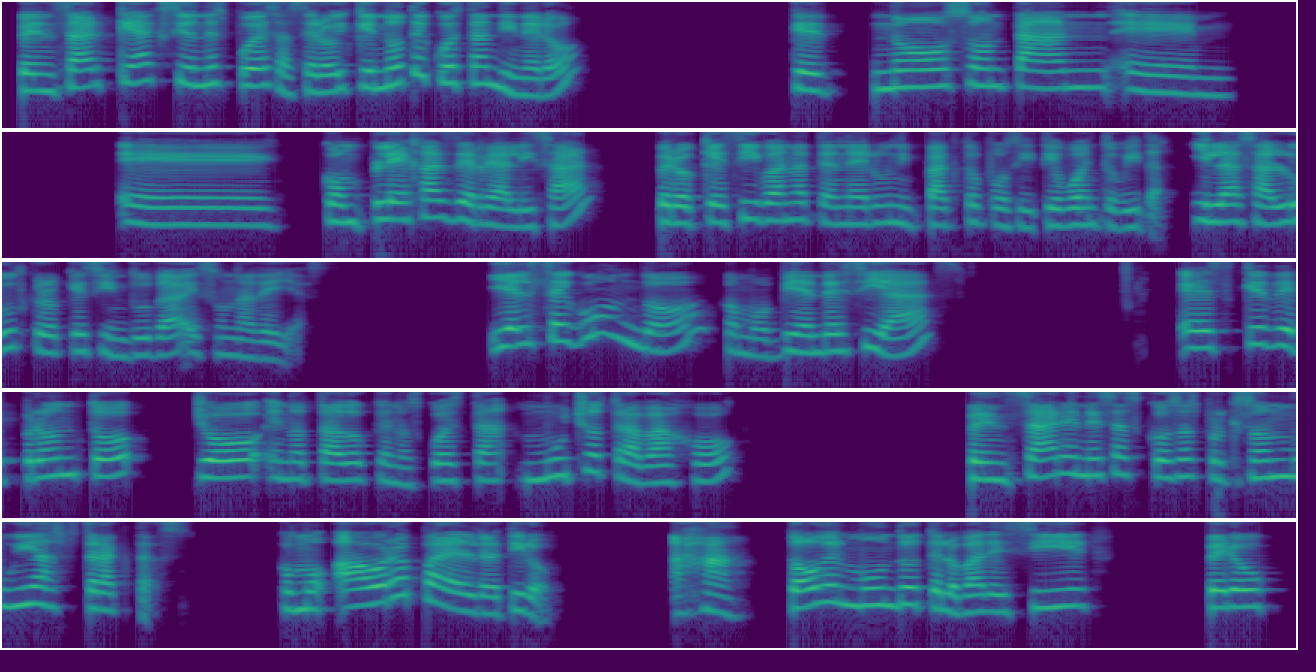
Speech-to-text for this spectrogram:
Pensar qué acciones puedes hacer hoy que no te cuestan dinero, que no son tan eh, eh, complejas de realizar pero que sí van a tener un impacto positivo en tu vida. Y la salud creo que sin duda es una de ellas. Y el segundo, como bien decías, es que de pronto yo he notado que nos cuesta mucho trabajo pensar en esas cosas porque son muy abstractas. Como ahora para el retiro. Ajá, todo el mundo te lo va a decir, pero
